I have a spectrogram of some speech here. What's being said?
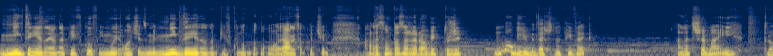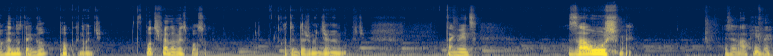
nigdy nie dają napiwków i mój ojciec by nigdy nie dał napiwku, no bo no, jak zapłacił. Ale są pasażerowie, którzy mogliby dać napiwek, ale trzeba ich trochę do tego popchnąć w podświadomy sposób. O tym też będziemy mówić. Tak więc załóżmy, że napiwek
